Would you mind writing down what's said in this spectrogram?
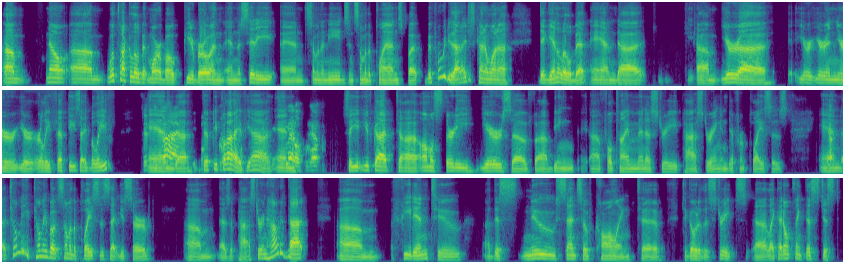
Yeah. Um, now um, we'll talk a little bit more about Peterborough and, and the city and some of the needs and some of the plans. But before we do that, I just kind of want to dig in a little bit. And uh, um, you're uh, you're you're in your your early fifties, I believe. 55. And uh, 55, yeah. And yeah. So you, you've got uh, almost 30 years of uh, being uh, full-time ministry, pastoring in different places. And yep. Uh, tell me, tell me about some of the places that you served um, as a pastor, and how did that um, feed into uh, this new sense of calling to to go to the streets? Uh, like, I don't think this just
